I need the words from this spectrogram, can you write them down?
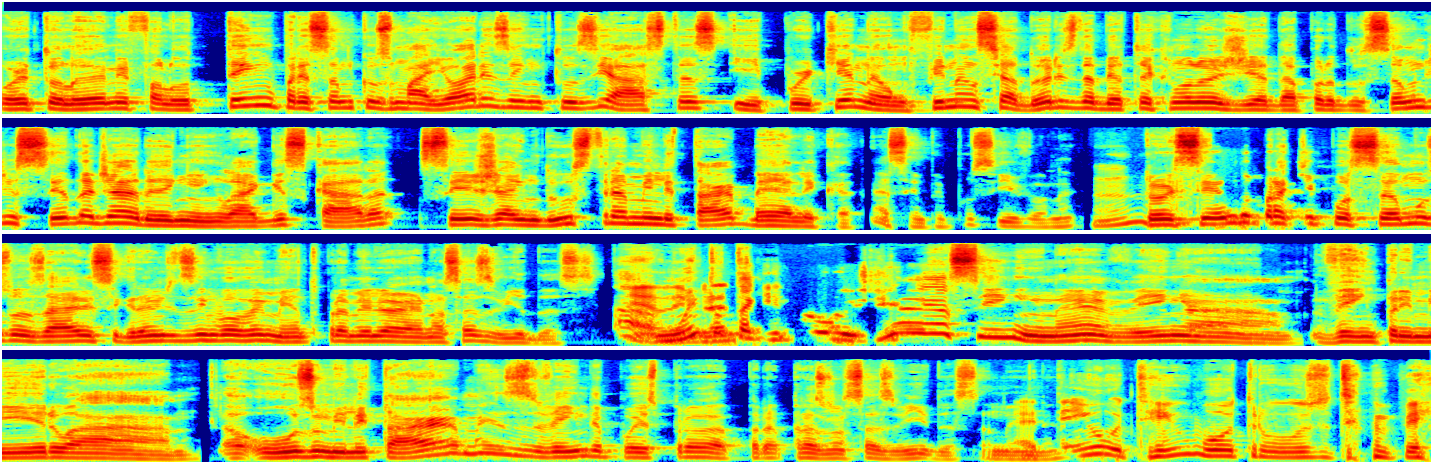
Ortolani falou: tenho a impressão que os maiores entusiastas e, por que não, financiadores da biotecnologia da produção de seda de aranha em larga escala seja a indústria militar bélica. É sempre possível, né? Uhum. Torcendo para que possamos usar esse grande desenvolvimento para melhorar nossas vidas. Ah, é, muita tecnologia que... é assim, né? Vem, a, vem primeiro a o uso militar, mas vem depois para pra, as nossas vidas também. É, né? tem, o, tem um outro uso também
